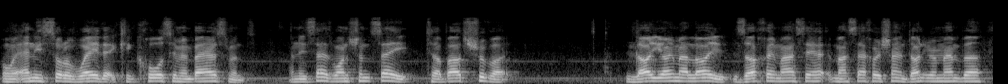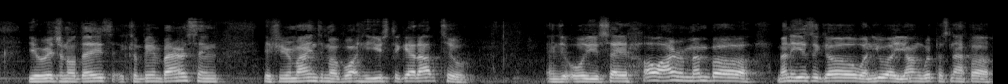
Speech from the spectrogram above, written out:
or any sort of way that can cause him embarrassment. And he says one shouldn't say to about Shuva, don't you remember the original days? It can be embarrassing if you remind him of what he used to get up to and or you say, "Oh, I remember many years ago when you were a young whippersnapper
